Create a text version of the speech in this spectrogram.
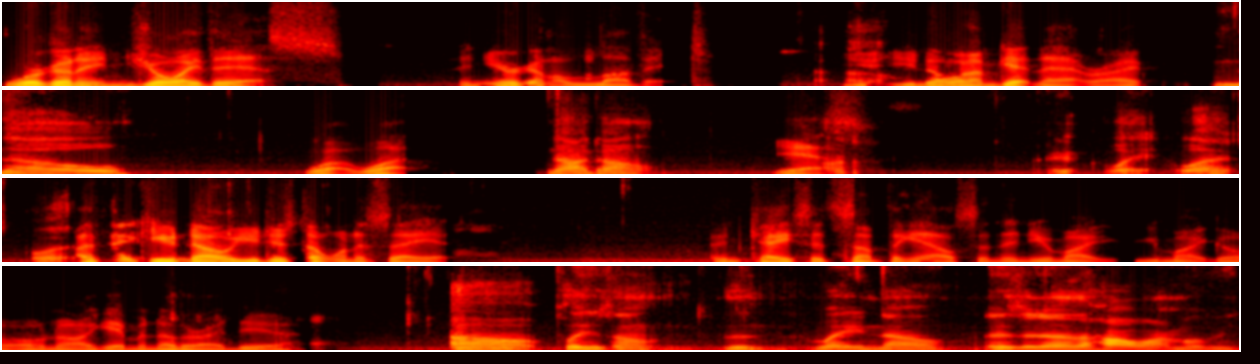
we're gonna enjoy this, and you're gonna love it. You, you know what I'm getting at, right? No, What? What? no, I don't. Yes, Uh, Wait, what? What? I think you know. You just don't want to say it, in case it's something else, and then you might you might go, "Oh no, I gave him another idea." Oh, please don't. Wait, no. Is it another Hallmark movie?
